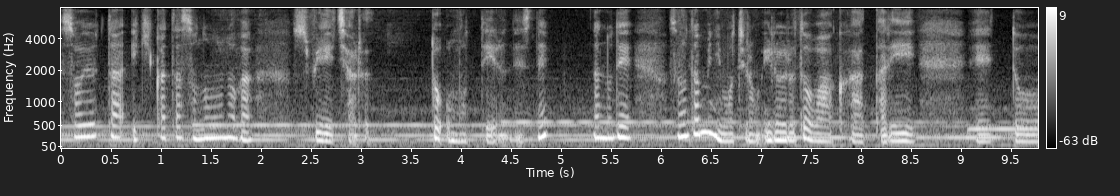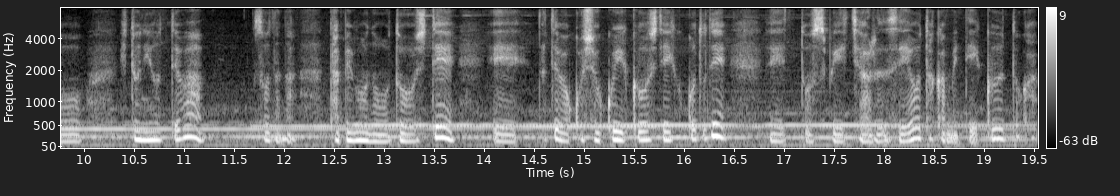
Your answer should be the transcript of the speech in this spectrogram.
そういった生き方そのものがスピリチュアルと思っているんですね。なのでそのためにもちろんいろいろとワークがあったり、えー、っと人によってはそうだな食べ物を通して、えー、例えばこう食育をしていくことで、えー、っとスピリチュアル性を高めていくとか、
